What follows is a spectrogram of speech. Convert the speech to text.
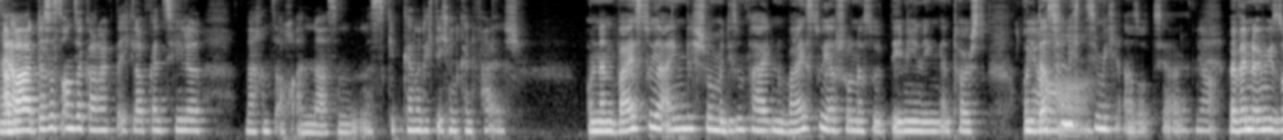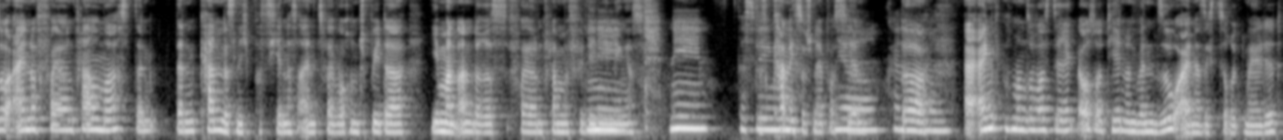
Ja. Aber das ist unser Charakter. Ich glaube, ganz viele machen es auch anders. Und es gibt kein richtig und kein falsch. Und dann weißt du ja eigentlich schon, mit diesem Verhalten weißt du ja schon, dass du denjenigen enttäuschst. Und das Ja. finde ich ziemlich asozial. Ja. Weil wenn du irgendwie so eine Feuer und Flamme machst, dann, dann kann das nicht passieren, dass ein, zwei Wochen später jemand anderes Feuer und Flamme für denjenigen Nee. ist. Nee, Das deswegen. kann nicht so schnell passieren. Ja. Äh, Eigentlich muss man sowas direkt aussortieren und wenn so einer sich zurückmeldet,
